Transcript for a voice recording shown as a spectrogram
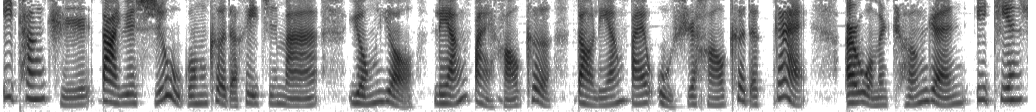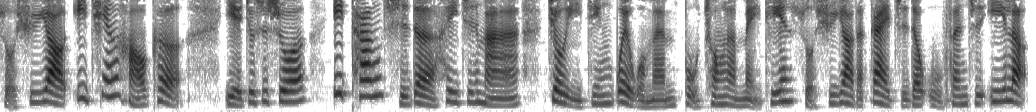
一汤匙大约十五公克的黑芝麻，拥有两百毫克到两百五十毫克的钙，而我们成人一天所需要一千毫克，也就是说，一汤匙的黑芝麻就已经为我们补充了每天所需要的钙质的五分之一了。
